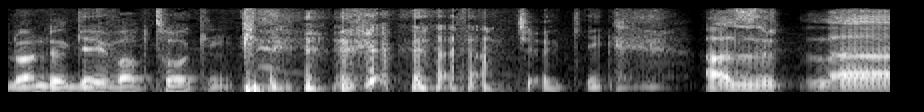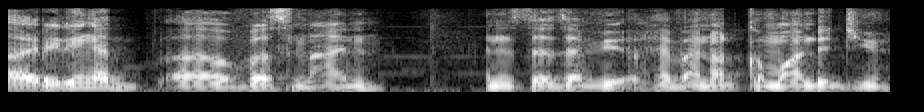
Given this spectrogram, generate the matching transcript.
Londo gave up talking. I'm joking. I was uh, reading at uh, verse 9, and it says, have, you, have I not commanded you?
